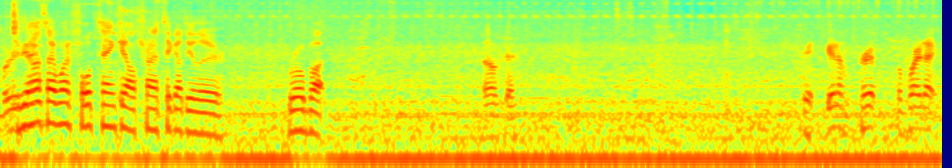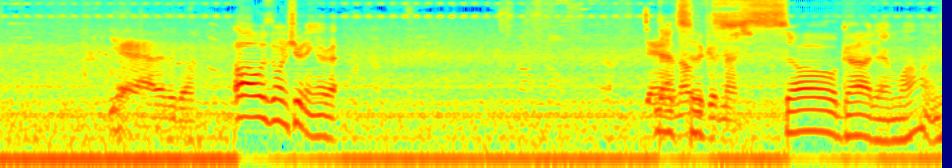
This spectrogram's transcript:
What To be honest, I went full tank and I was trying to take out the other robot. Okay. Okay, get him, hurry up, before I die. Yeah, there we go. Oh, I was the one shooting. All right. Damn, that was a good match. so goddamn long.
